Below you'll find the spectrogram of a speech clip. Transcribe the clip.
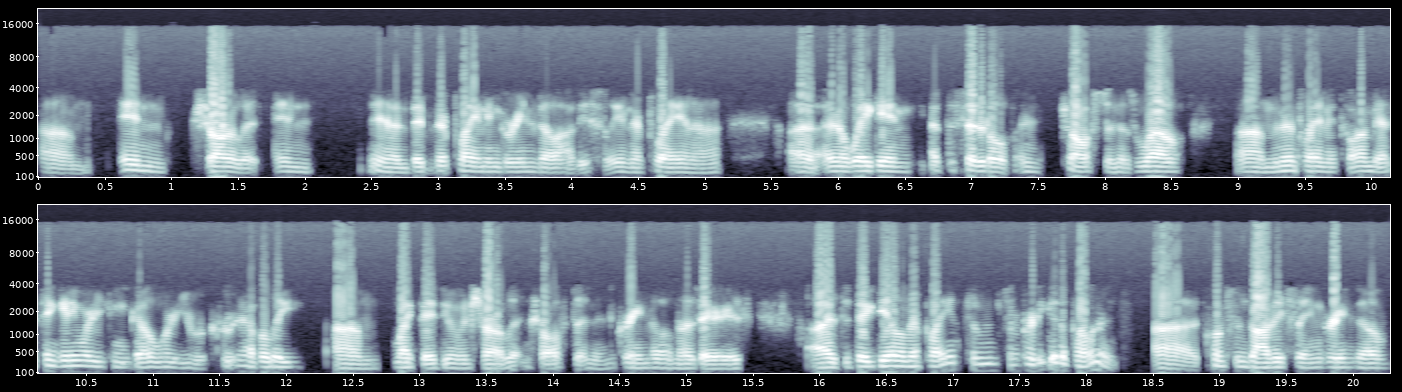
um, in Charlotte, and you know they, they're playing in Greenville, obviously, and they're playing a, a an away game at the Citadel in Charleston as well, um, and then playing in Columbia. I think anywhere you can go where you recruit heavily, um, like they do in Charlotte and Charleston and Greenville and those areas, uh, it's a big deal. And they're playing some some pretty good opponents. Uh, Clemson's obviously in Greenville.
